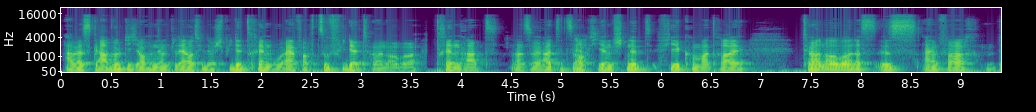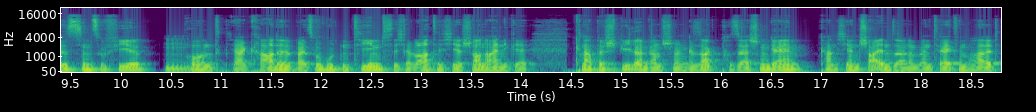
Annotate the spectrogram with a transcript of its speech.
aber es gab wirklich auch in den Playoffs wieder Spiele drin, wo er einfach zu viele Turnover drin hat. Also er hat jetzt ja. auch hier im Schnitt 4,3 Turnover, das ist einfach ein bisschen zu viel. Mhm. Und ja, gerade bei so guten Teams, ich erwarte hier schon einige knappe Spiele. Wir haben schon gesagt, Possession Game kann hier entscheidend sein. Und wenn Tatum halt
